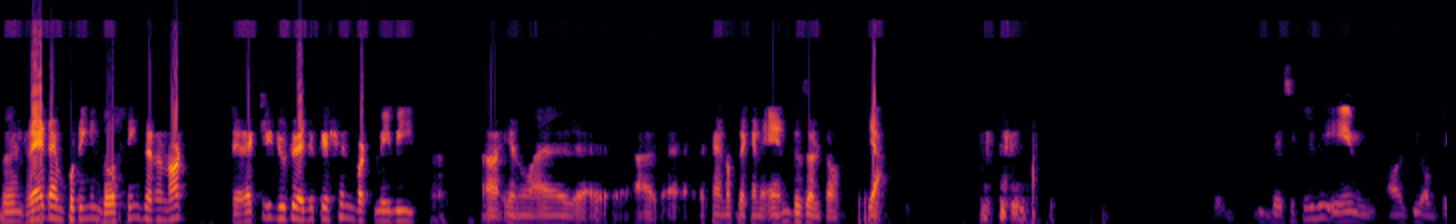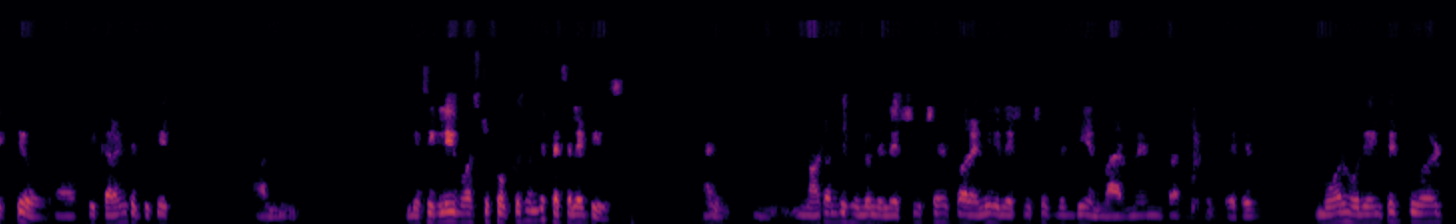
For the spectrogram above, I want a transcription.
So in red, I'm putting in those things that are not directly due to education, but maybe, uh, you know, a, a, a kind of like an end result of, yeah. Basically the aim or the objective of the current education um, basically was to focus on the facilities and not on the human relationship or any relationship with the environment or anything. So it is more oriented towards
